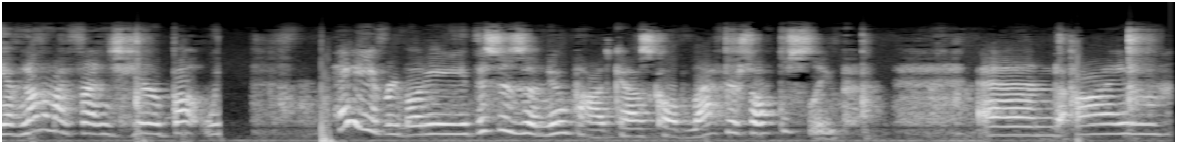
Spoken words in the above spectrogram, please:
We have none of my friends here, but we. Hey everybody, this is a new podcast called Laugh Yourself to Sleep. And I'm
